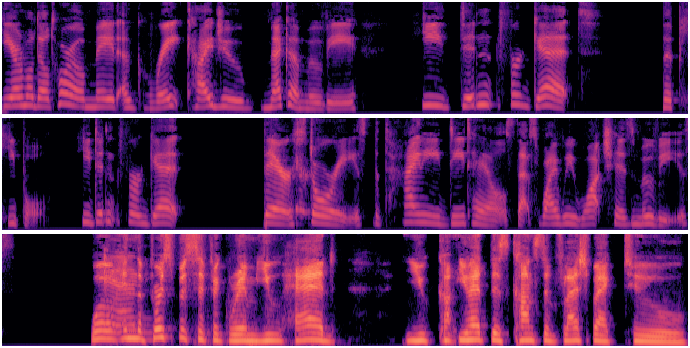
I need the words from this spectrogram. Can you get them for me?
Guillermo del Toro made a great kaiju mecha movie, he didn't forget the people. He didn't forget their stories, the tiny details. That's why we watch his movies. Well, in the first Pacific Rim, you had you you had this constant flashback to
